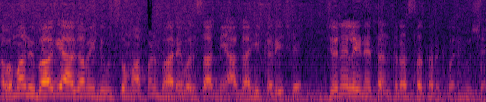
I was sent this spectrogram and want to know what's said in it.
હવામાન વિભાગે આગામી દિવસોમાં પણ ભારે વરસાદની આગાહી કરી છે, જેને લઈને તંત્ર સતર્ક બન્યું છે.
